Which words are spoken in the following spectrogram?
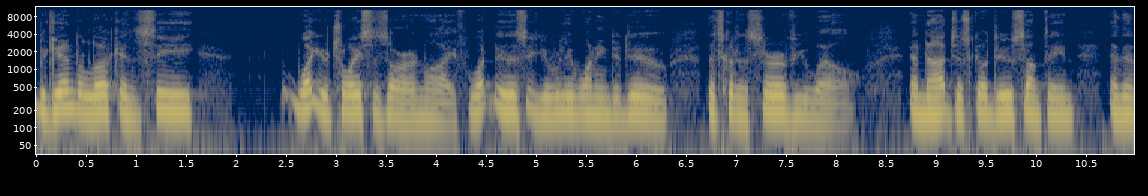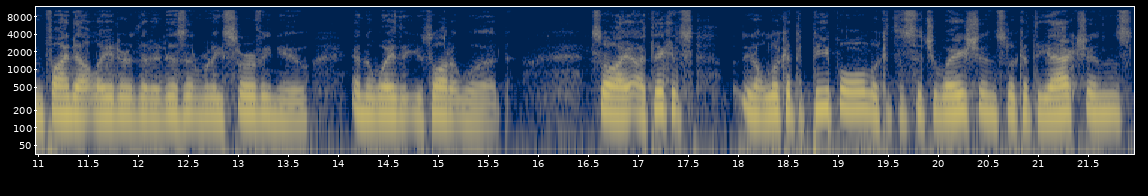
begin to look and see what your choices are in life. What is it you're really wanting to do that's going to serve you well, and not just go do something and then find out later that it isn't really serving you in the way that you thought it would. So I, I think it's you know look at the people, look at the situations, look at the actions,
